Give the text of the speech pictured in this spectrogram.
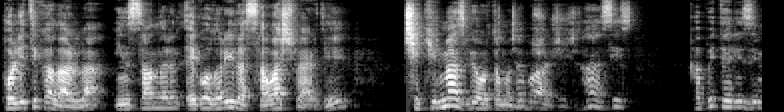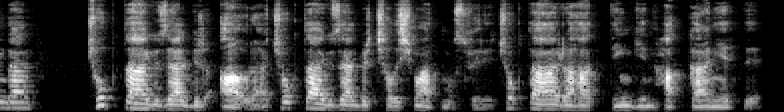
politikalarla, insanların egolarıyla savaş verdiği çekilmez bir ortama dönüşür. Ha siz kapitalizmden çok daha güzel bir aura, çok daha güzel bir çalışma atmosferi, çok daha rahat, dingin, hakkaniyetli,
